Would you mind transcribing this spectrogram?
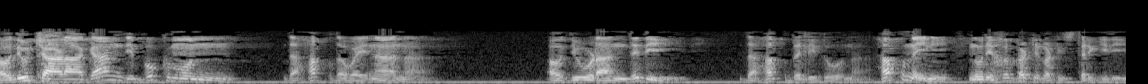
او دیو چاړاګان دي بکمون د حق د وینا نه او دی وړاندې دي د حق د لیدو نه حق نه ني نورې خټې غټې سترګې دي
